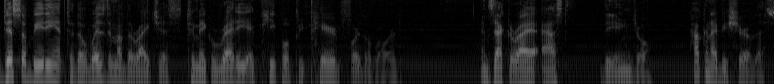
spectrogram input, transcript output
disobedient to the wisdom of the righteous, to make ready a people prepared for the Lord. And Zechariah asked the angel, How can I be sure of this?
